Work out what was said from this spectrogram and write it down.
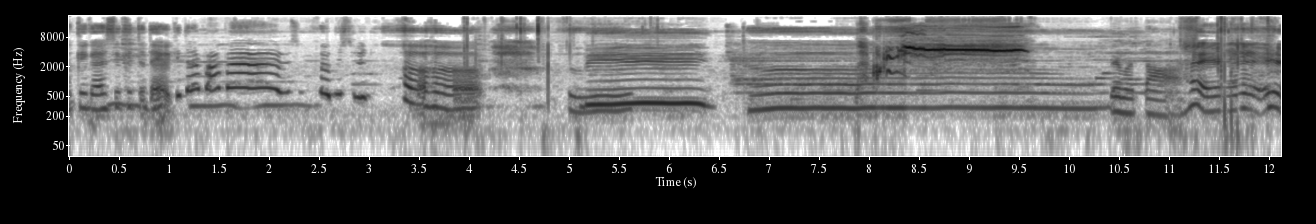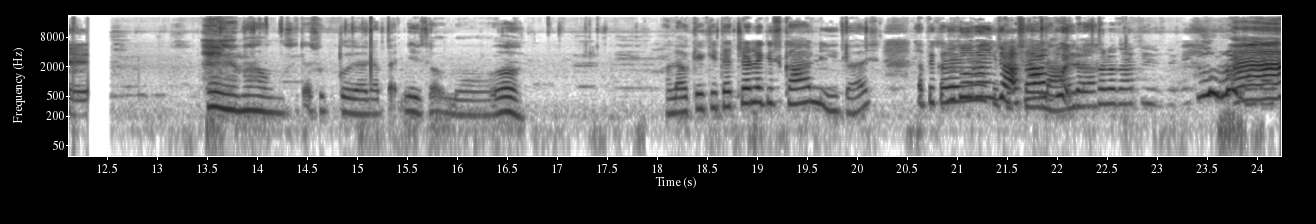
Okay guys, kita tengok kita dapat apa. Bismillah. Bintang. Memang tak. Hei. Hei, memang saya tak suka lah dapat ni semua. Kalau okay, kita try lagi sekali guys. Tapi kalau kita jak try sabut lah. lah kalau kata. Ah.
